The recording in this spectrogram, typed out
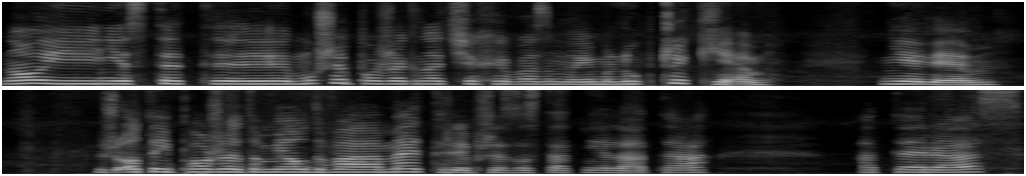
No i niestety muszę pożegnać się chyba z moim lubczykiem. Nie wiem. Już o tej porze to miał dwa metry przez ostatnie lata, a teraz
